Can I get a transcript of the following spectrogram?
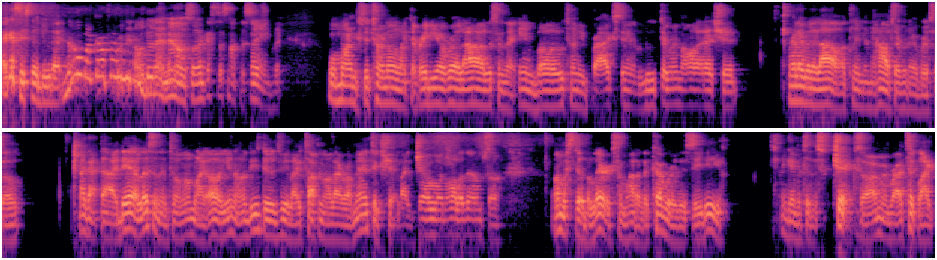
I guess they still do that. No, my girlfriend really don't do that now, so I guess that's not the same. But my mom used to turn on like the radio real loud, listen to Vogue, Toni Braxton, Luther, and all of that shit, really really loud while cleaning the house or whatever. So I got the idea of listening to him. I'm like, oh, you know, these dudes be like talking all that romantic shit, like Joe and all of them. So I'm gonna steal the lyrics from out of the cover of the CD and gave it to this chick. So I remember I took like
